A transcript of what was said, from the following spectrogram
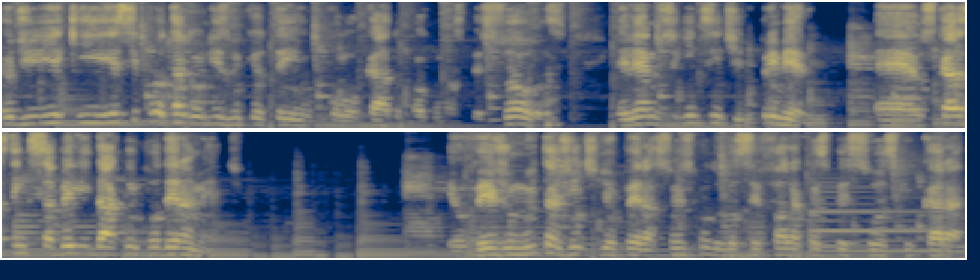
eu diria que esse protagonismo que eu tenho colocado com algumas pessoas, ele é no seguinte sentido: primeiro, é, os caras têm que saber lidar com empoderamento. Eu vejo muita gente de operações quando você fala com as pessoas que o cara,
